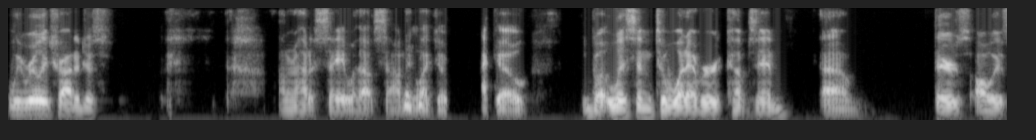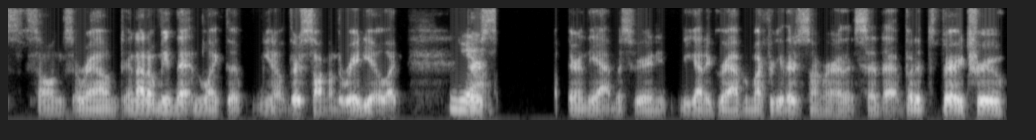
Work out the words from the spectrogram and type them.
we really try to just. I don't know how to say it without sounding like a echo, but listen to whatever comes in. Um, there's always songs around, and I don't mean that in like the you know there's a song on the radio like yeah. there's up there in the atmosphere and you, you got to grab them. I forget there's a songwriter that said that, but it's very true.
